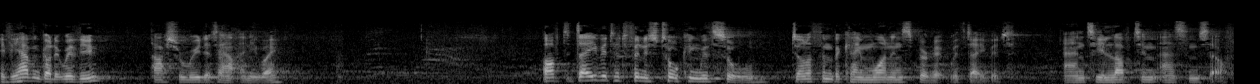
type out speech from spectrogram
If you haven't got it with you, I shall read it out anyway. After David had finished talking with Saul, Jonathan became one in spirit with David and he loved him as himself.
